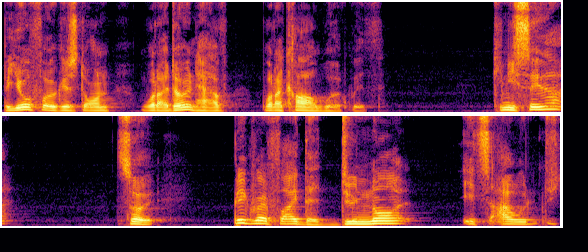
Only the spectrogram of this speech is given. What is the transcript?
But you're focused on what I don't have, what I can't work with. Can you see that? So, big red flag there. Do not, it's, I would,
